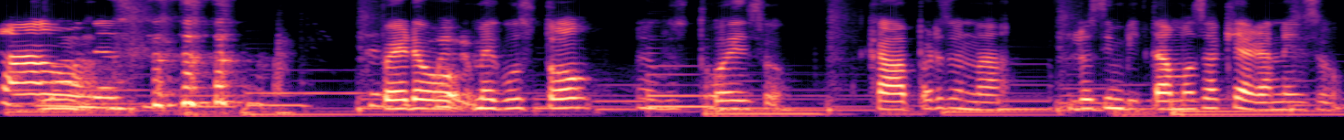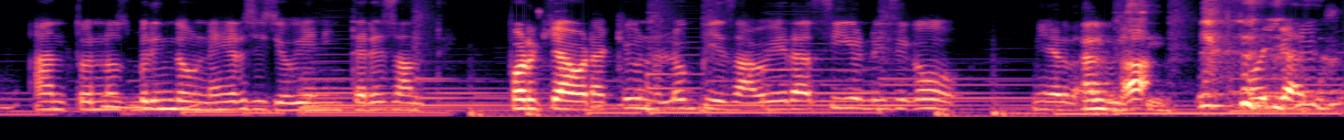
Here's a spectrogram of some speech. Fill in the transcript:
cada No. una. Pero Bueno. me gustó, me gustó eso. Cada persona los invitamos a que hagan eso. Anto nos brindó un ejercicio bien interesante. Porque ahora que uno lo empieza a ver así, uno dice como, mierda. Vez ah, sí. oiga,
